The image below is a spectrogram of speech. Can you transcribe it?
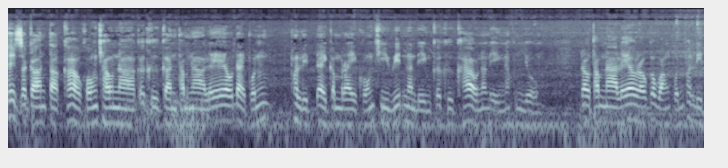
เทศกาลตักข้าวของชาวนาก็คือการทำนาแล้วได้ผลผลิตได้กำไรของชีวิตนั่นเองก็คือข้าวนั่นเองนะคุณโยม เราทำนาแล้วเราก็หวังผลผลิต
